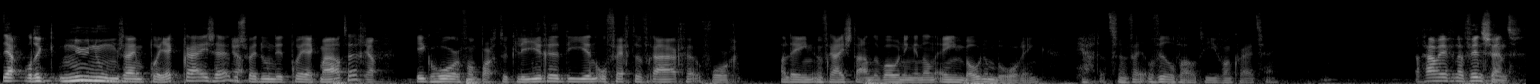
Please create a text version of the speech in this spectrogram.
Ja, wat ik nu noem zijn projectprijzen. Hè, dus wij doen dit projectmatig. Ja. Ik hoor van particulieren die een offerte vragen voor alleen een vrijstaande woning en dan één bodemboring. Ja, dat ze een veel, veelvoud hiervan kwijt zijn. Dan gaan we even naar Vincent.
